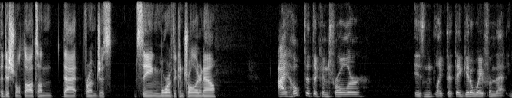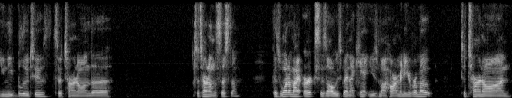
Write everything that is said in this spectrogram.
additional thoughts on that from just seeing more of the controller now? I hope that the controller isn't like that they get away from that you need Bluetooth to turn on the to turn on the system. Because one of my irks has always been I can't use my Harmony remote to turn on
